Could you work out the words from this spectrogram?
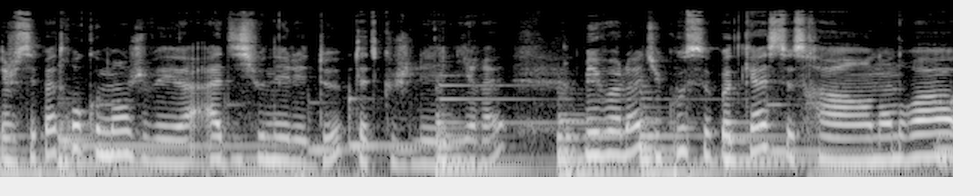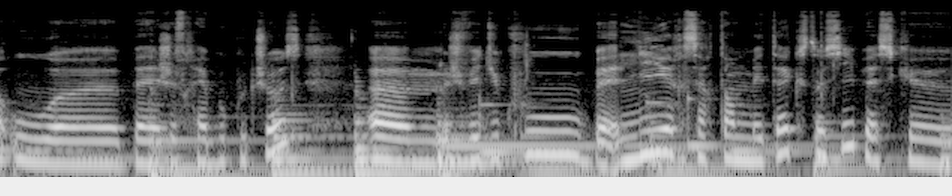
Et je sais pas trop comment je vais additionner les deux, peut-être que je les lirai. Mais voilà, du coup, ce podcast, ce sera un endroit où euh, ben, je ferai beaucoup de choses. Euh, je vais du coup ben, lire certains de mes textes aussi parce que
